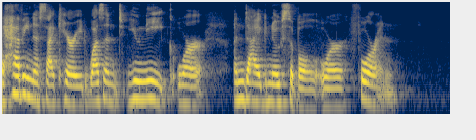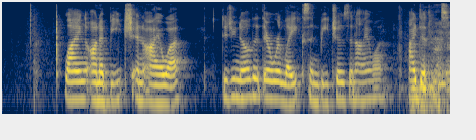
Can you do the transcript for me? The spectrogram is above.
the heaviness I carried wasn't unique or undiagnosable or foreign. Lying on a beach in Iowa, did you know that there were lakes and beaches in Iowa? I didn't.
